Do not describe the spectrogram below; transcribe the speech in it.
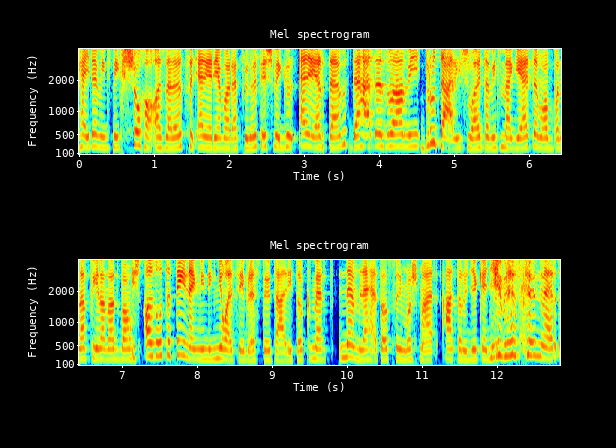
hegyre, mint még soha azelőtt, hogy elérjem a repülőt, és végül elértem, de hát ez valami brutális volt, amit megéltem abban a pillanatban, és azóta tényleg mindig nyolc ébresztőt állítok, mert nem lehet az, hogy most már átaludjak egy ébresztőn, mert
